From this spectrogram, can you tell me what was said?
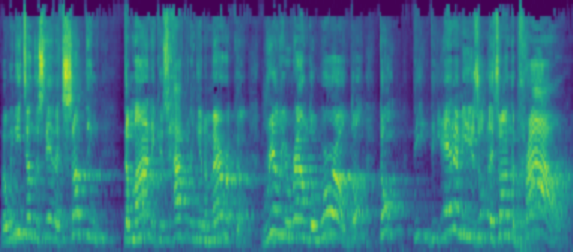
But we need to understand that something demonic is happening in America, really around the world. Don't, don't, the, the enemy is, is on the prowl.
